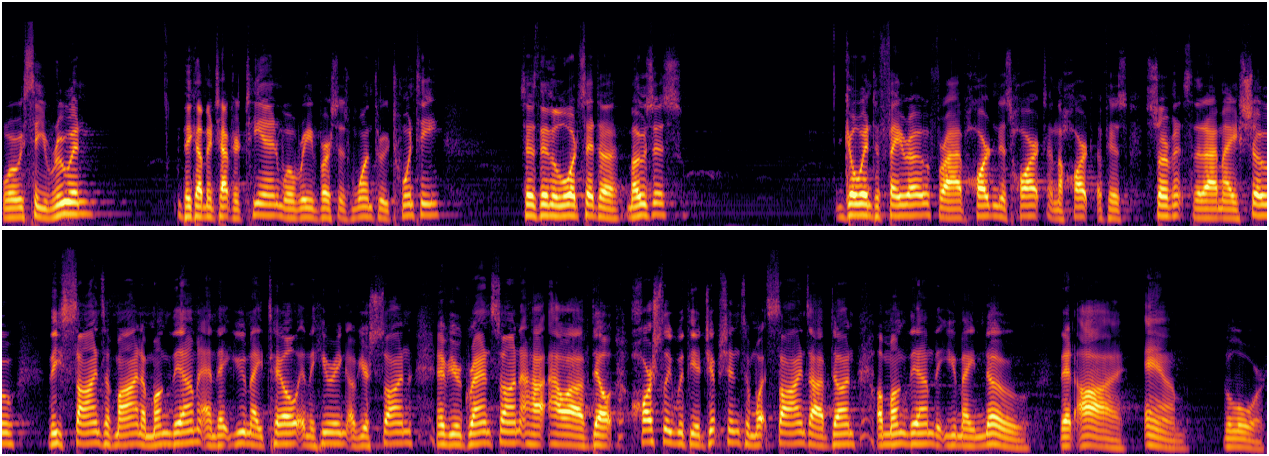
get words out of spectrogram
where we see ruin. Pick up in chapter 10, we'll read verses 1 through 20. It says, Then the Lord said to Moses, Go into Pharaoh, for I have hardened his heart and the heart of his servants, that I may show these signs of mine among them, and that you may tell in the hearing of your son and of your grandson how, how I have dealt harshly with the Egyptians and what signs I have done among them, that you may know that I am the Lord.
